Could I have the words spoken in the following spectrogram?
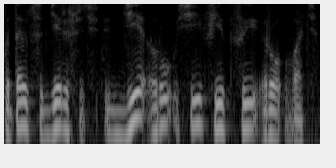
пытаются дерусифицировать.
